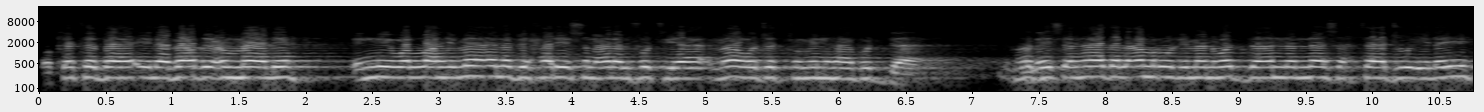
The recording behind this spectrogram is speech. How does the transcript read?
وكتب إلى بعض عماله إني والله ما أنا بحريص على الفتيا ما وجدت منها بدا. وليس هذا الأمر لمن ود أن الناس احتاجوا إليه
